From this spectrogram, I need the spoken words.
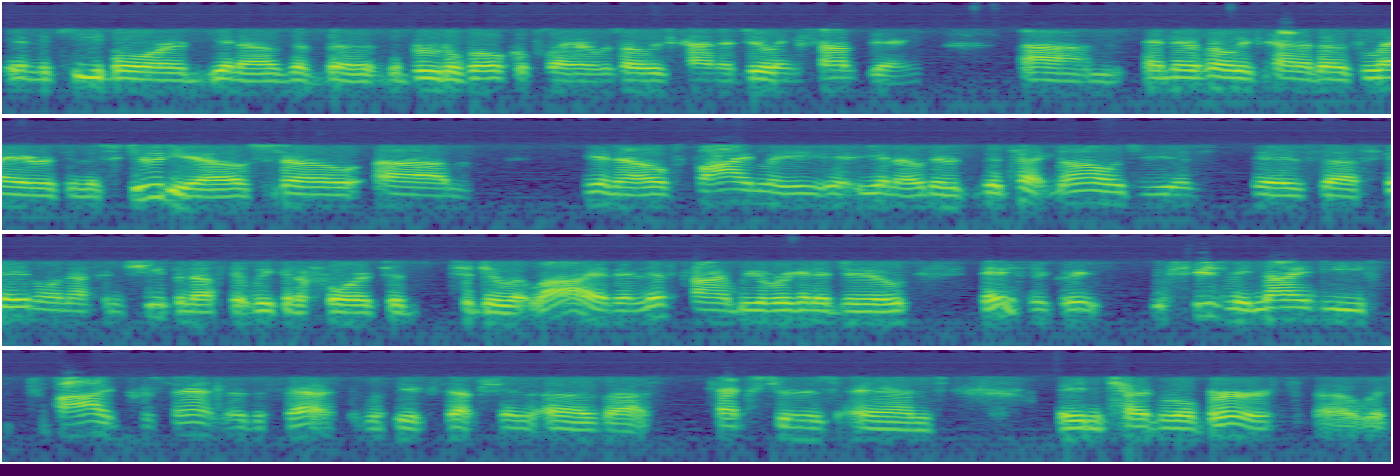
in the keyboard. You know, the the, the brutal vocal player was always kind of doing something, um, and there's always kind of those layers in the studio. So. Um, you know, finally, you know, the technology is is uh, stable enough and cheap enough that we can afford to to do it live. And this time, we were going to do basically, excuse me, ninety five percent of the set, with the exception of uh, textures and integral birth, uh, which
